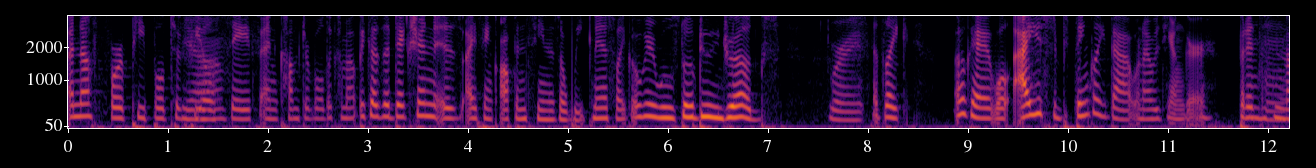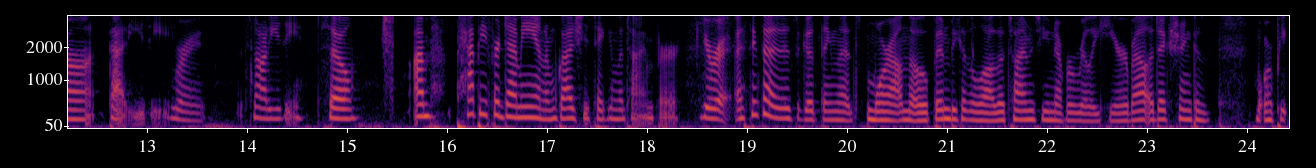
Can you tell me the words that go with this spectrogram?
enough for people to Yeah. feel safe and comfortable to come out because addiction is, I think, often seen as a weakness. Like, okay, we'll stop doing drugs. right. It's like, okay, well, I used to think like that when I was younger, but it's Mhm. not that easy. Right. It's not easy. So I'm happy for Demi and I'm glad she's taking the time for. You're right. I think that is a good thing that's more out in the open because a lot of the times you never really hear about addiction because more pe-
